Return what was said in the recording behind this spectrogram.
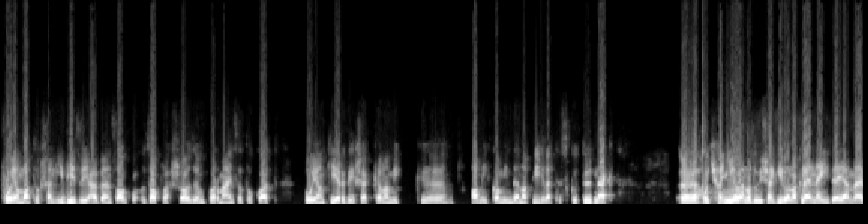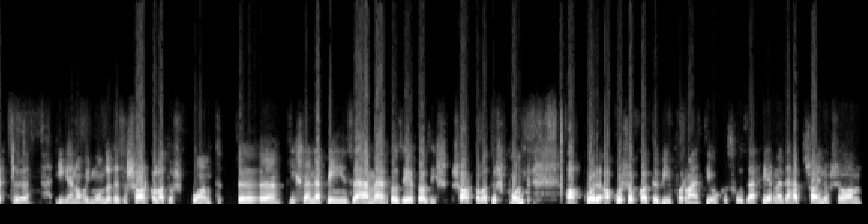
folyamatosan idézőjelben zaklassa az önkormányzatokat olyan kérdésekkel, amik, ö, amik a mindennapi élethez kötődnek. Ö, hogyha nyilván az újságírónak lenne ideje, mert ö, igen, ahogy mondod, ez a sarkalatos pont, ö, is lenne pénze, mert azért az is sarkalatos pont, akkor, akkor sokkal több információhoz hozzáférne, de hát sajnos a,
